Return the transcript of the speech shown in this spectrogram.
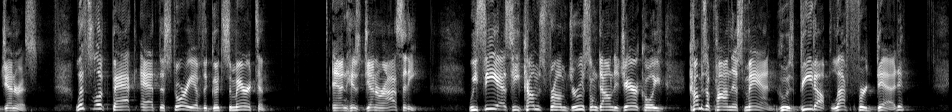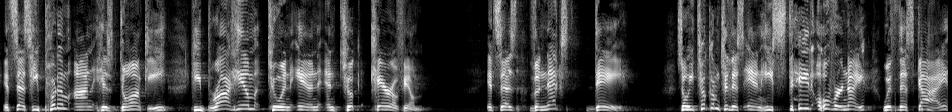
generous. Let's look back at the story of the Good Samaritan and his generosity. We see as he comes from Jerusalem down to Jericho, he comes upon this man who is beat up, left for dead. It says he put him on his donkey, he brought him to an inn and took care of him. It says the next day. So he took him to this inn. He stayed overnight with this guy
